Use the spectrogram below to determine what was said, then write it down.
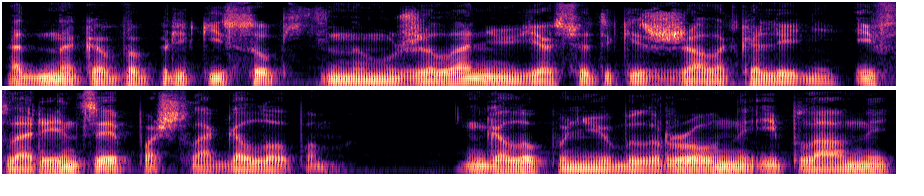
Однако, вопреки собственному желанию, я все-таки сжала колени, и Флоренция пошла галопом. Галоп у нее был ровный и плавный,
